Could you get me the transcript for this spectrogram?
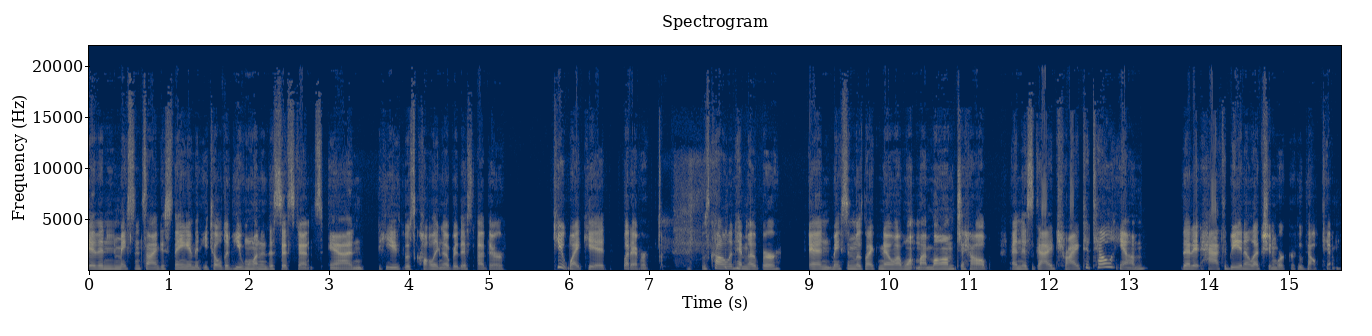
and then Mason signed his thing and then he told him he wanted assistance. And he was calling over this other cute white kid, whatever, was calling him over. And Mason was like, no, I want my mom to help. And this guy tried to tell him that it had to be an election worker who helped him.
